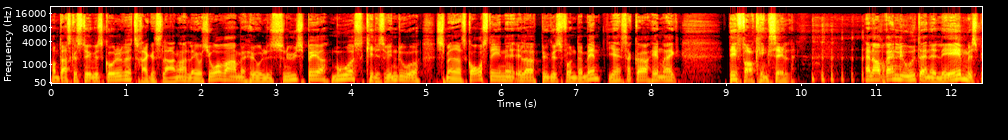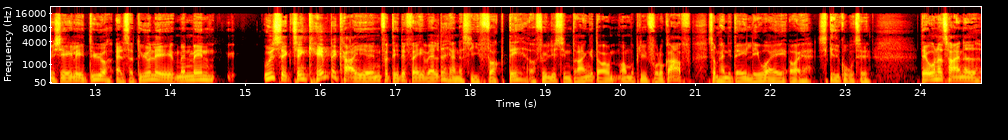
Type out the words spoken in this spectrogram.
Om der skal støbes gulve, trækkes slanger, laves jordvarme, høvles nye spær, mures, kittes vinduer, smadres skorstene eller bygges fundament, ja, så gør Henrik det fucking selv. Han er oprindeligt uddannet læge med speciale i dyr, altså dyrlæge, men med en udsigt til en kæmpe karriere inden for dette fag, valgte han at sige fuck det og følge sin drengedom om at blive fotograf, som han i dag lever af og er skidegod til. Da undertegnet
